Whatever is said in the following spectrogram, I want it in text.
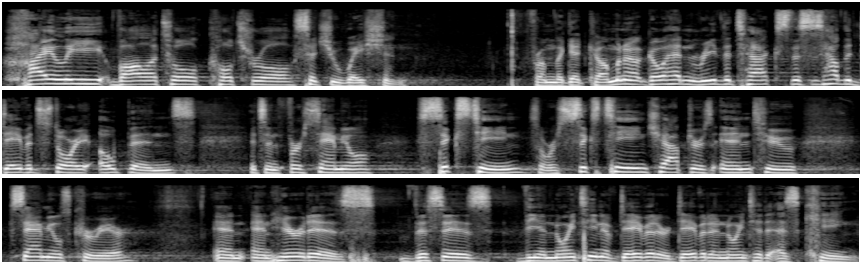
highly volatile cultural situation from the get go. I'm going to go ahead and read the text. This is how the David story opens. It's in 1 Samuel 16. So we're 16 chapters into Samuel's career. And, and here it is. This is the anointing of David, or David anointed as king.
